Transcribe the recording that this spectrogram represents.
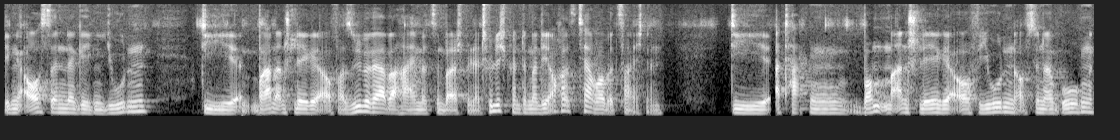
gegen Ausländer, gegen Juden. Die Brandanschläge auf Asylbewerberheime zum Beispiel, natürlich könnte man die auch als Terror bezeichnen. Die Attacken, Bombenanschläge auf Juden, auf Synagogen,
